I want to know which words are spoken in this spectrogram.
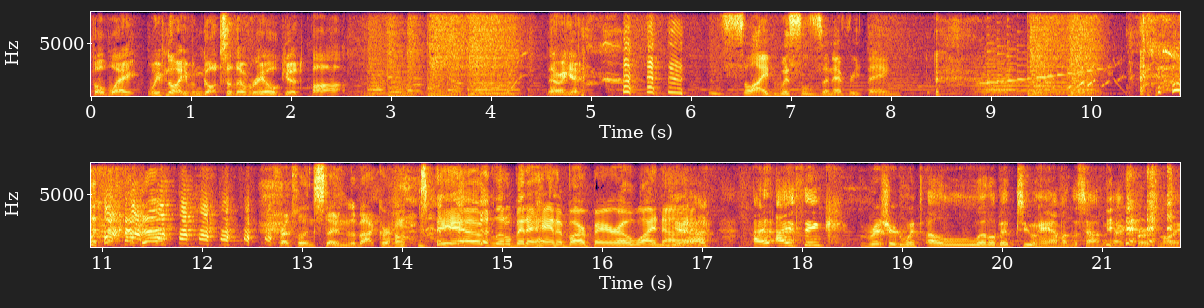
But wait, we've not even got to the real good part. There we go. slide whistles and everything. Fred Flintstone in the background. yeah, a little bit of Hanna Barbera. Why not? Yeah. I, I think Richard went a little bit too ham on the sound effects, personally.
